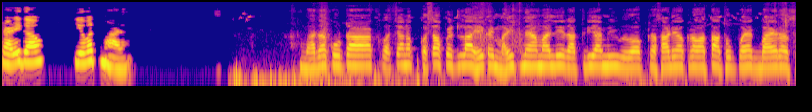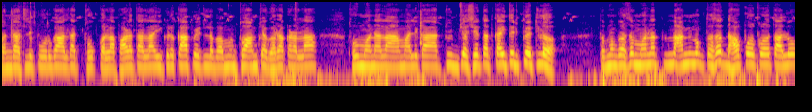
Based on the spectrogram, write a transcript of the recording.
राळेगाव यवतमाळ. माझा कोटा अचानक कसा पेटला हे काही माहीत नाही आम्हाला. रात्री आम्ही अकरा साडे अकरा वाजता तो पॅक बाहेर संडासले पोरगा आला तो कला फाडत आला. इकडं का पेटलं बा? म्हणून तो आमच्या घराकडे आला तो म्हणाला आम्हाला का तुमच्या शेतात काहीतरी पेटलं? तर मग असं म्हणत आम्ही मग तसंच धावपळ करत आलो.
